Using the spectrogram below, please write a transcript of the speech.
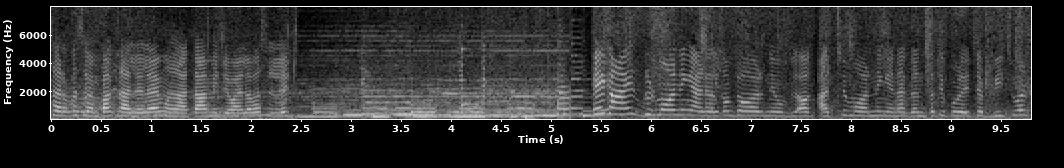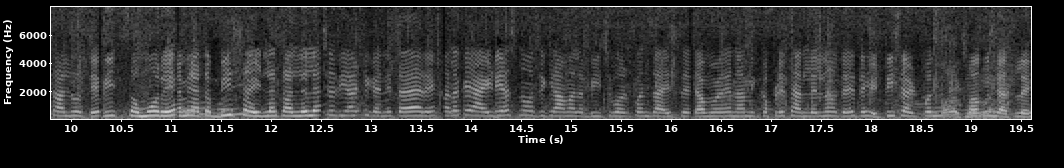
सर्व स्वयंपाक झालेला आहे म्हणून आता आम्ही जेवायला बसलेलो Thank you. Morning and welcome to our new blog आजची मॉर्निंग आहे ना गणपतीपुळेच्या बीच वर चालू होते. बीच समोर आहे. आम्ही आता बीच साईडला चाललेलो आहे. तर या ठिकाणी तयार आहे. मला काही आयडियाच नव्हती की आम्हाला बीच वर पण जायचंय. त्यामुळे ना मी कपडे आणलेले नव्हते. ते हे टी शर्ट पण भीक मागून घातलंय.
